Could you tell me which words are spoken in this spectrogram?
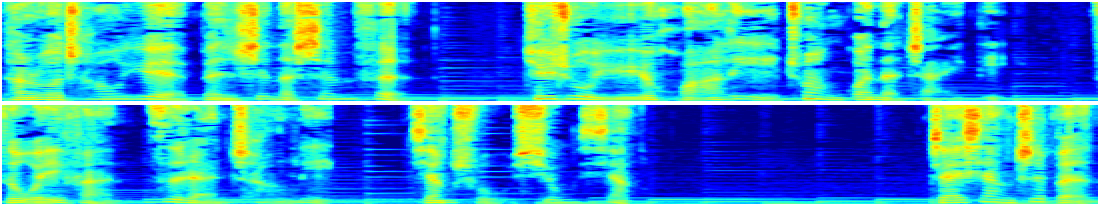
倘若超越本身的身份，居住于华丽壮观的宅邸。则违反自然常理，将属凶相。宅相之本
